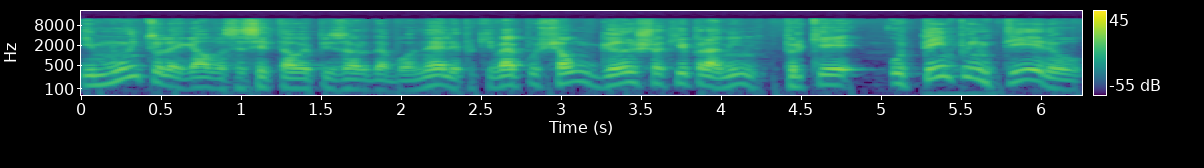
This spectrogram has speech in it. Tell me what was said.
E muito legal você citar o episódio da Bonelli, porque vai puxar um gancho aqui para mim, porque o tempo inteiro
